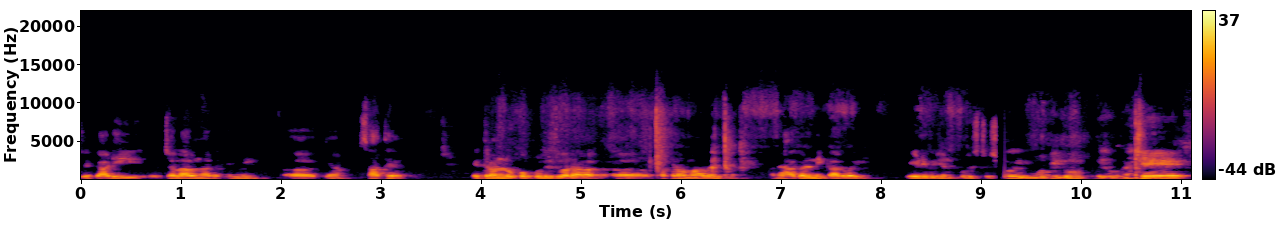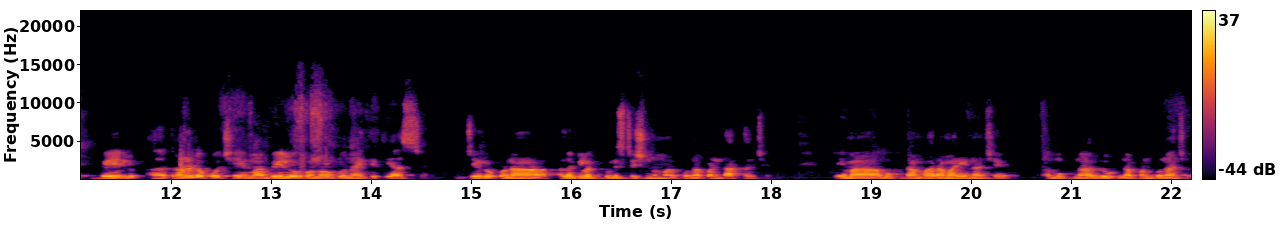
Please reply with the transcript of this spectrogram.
જે ગાડી ચલાવનાર એમની ત્યાં સાથે હતું. એ ત્રણ લોકો પોલીસ દ્વારા પકડવામાં આવેલ છે અને આગળની કાર્યવાહી એ ડિવિઝન પોલીસ સ્ટેશન? જે બે ત્રણ લોકો છે એમાં બે લોકોનો ગુનાહિત ઇતિહાસ છે. જે લોકોના અલગ અલગ પોલીસ સ્ટેશનોમાં ગુના પણ દાખલ છે. એમાં અમુકના મારામારીના છે. અમુકના લૂંટના પણ ગુના છે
